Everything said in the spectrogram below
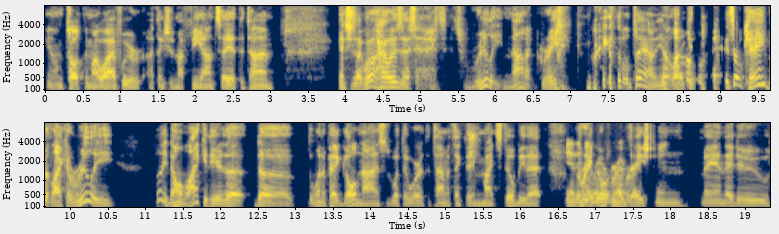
you know, I'm talking to my wife. We were, I think she was my fiance at the time. And she's like, "Well, how is that?" I said, "It's, it's really not a great, great little town. You know, like it, it's okay, but like I really, really don't like it here. The the the Winnipeg Goldeyes is what they were at the time. I think they might still be that. Yeah, great organization, man. They do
